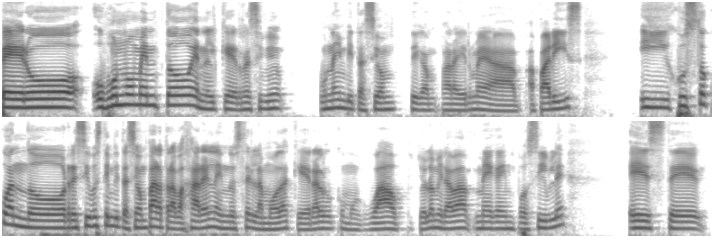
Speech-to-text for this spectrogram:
pero hubo un momento en el que recibí una invitación, digamos, para irme a, a París. Y justo cuando recibo esta invitación para trabajar en la industria de la moda, que era algo como, wow, yo lo miraba mega imposible, este,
